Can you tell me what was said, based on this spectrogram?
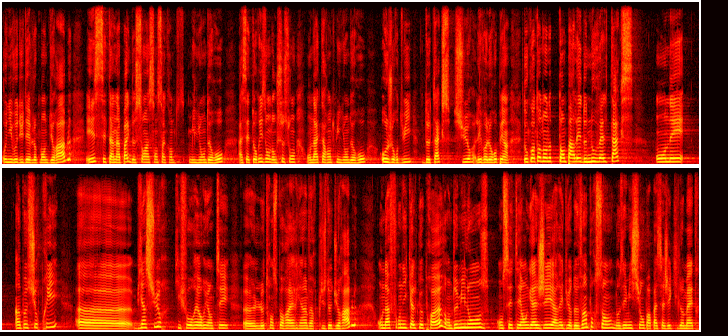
au niveau du développement durable, et c'est un impact de 100 à 150 millions d'euros à cet horizon. Donc ce sont, on a 40 millions d'euros aujourd'hui de taxes sur les vols européens. Donc quand on entend parler de nouvelles taxes, on est un peu surpris. Euh, bien sûr qu'il faut réorienter euh, le transport aérien vers plus de durable. On a fourni quelques preuves. En 2011, on s'était engagé à réduire de 20% nos émissions par passager kilomètre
